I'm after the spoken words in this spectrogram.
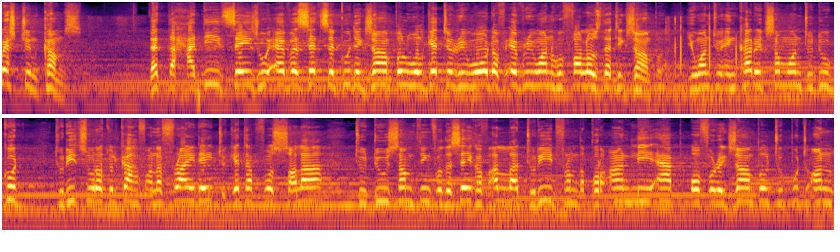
question comes that the hadith says whoever sets a good example will get a reward of everyone who follows that example. You want to encourage someone to do good, to read Surah Al-Kahf on a Friday, to get up for Salah, to do something for the sake of Allah, to read from the Quranly app, or for example, to put on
